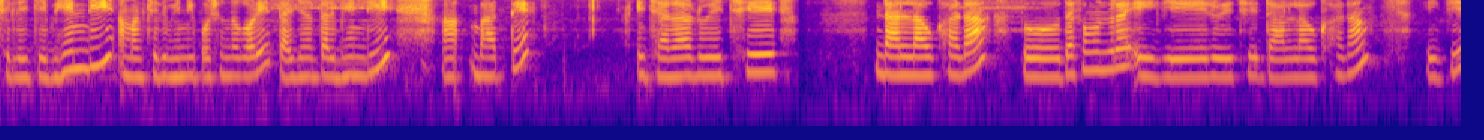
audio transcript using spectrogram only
ছেলে যে ভেন্ডি, আমার ছেলে ভেন্ডি পছন্দ করে, তাই জন্য তার ভেন্ডি ভাতে। এছাড়া রয়েছে ডাল লাউ খাড়া। তো দেখো বন্ধুরা, এই যে রয়েছে ডাল লাউ খাড়া। এই যে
